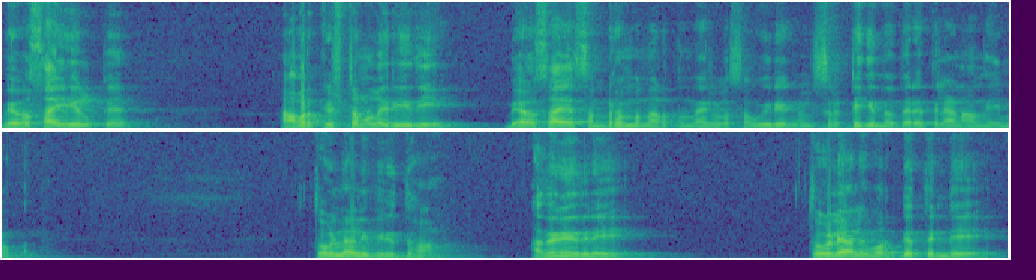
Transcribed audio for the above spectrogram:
വ്യവസായികൾക്ക് അവർക്കിഷ്ടമുള്ള രീതിയിൽ വ്യവസായ സംരംഭം നടത്തുന്നതിനുള്ള സൗകര്യങ്ങൾ സൃഷ്ടിക്കുന്ന തരത്തിലാണ് ആ നിയമം വന്നത്. തൊഴിലാളി വിരുദ്ധമാണ്. അതിനെതിരെ തൊഴിലാളി വർഗത്തിന്റെ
